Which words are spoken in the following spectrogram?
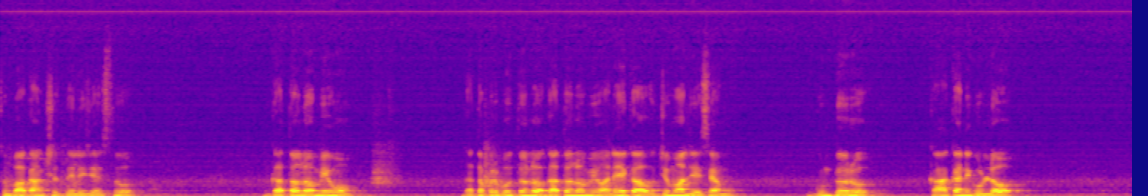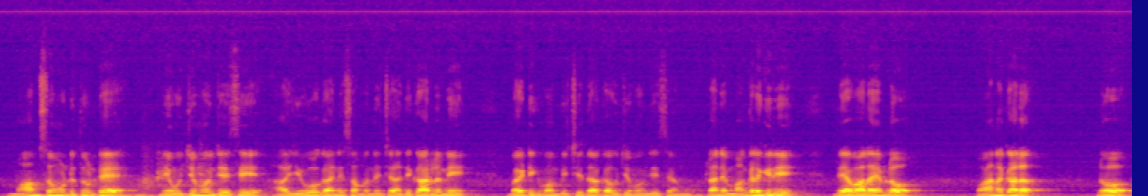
శుభాకాంక్షలు తెలియజేస్తూ గతంలో మేము గత ప్రభుత్వంలో గతంలో మేము అనేక ఉద్యమాలు చేశాము. గుంటూరు కాకని గుళ్ళో మాంసం వండుతుంటే మేము ఉద్యమం చేసి ఆ యువో కానీ సంబంధించిన అధికారులని బయటికి పంపించేదాకా ఉద్యమం చేశాము. అట్లానే మంగళగిరి దేవాలయంలో పానకాలలో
